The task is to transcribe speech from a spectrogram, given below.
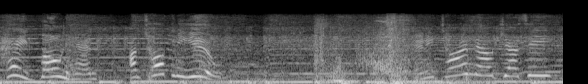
Hey, Bonehead, I'm talking to you. Anytime now, Jesse.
